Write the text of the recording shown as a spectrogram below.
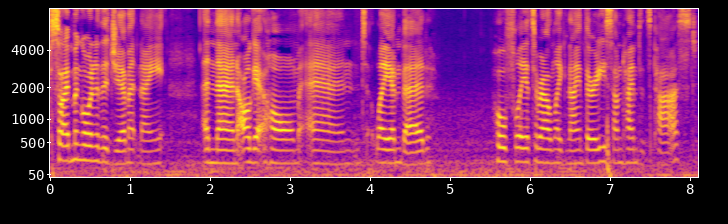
So I've been going to the gym at night and then I'll get home and lay in bed. Hopefully it's around like 9:30, sometimes it's past.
